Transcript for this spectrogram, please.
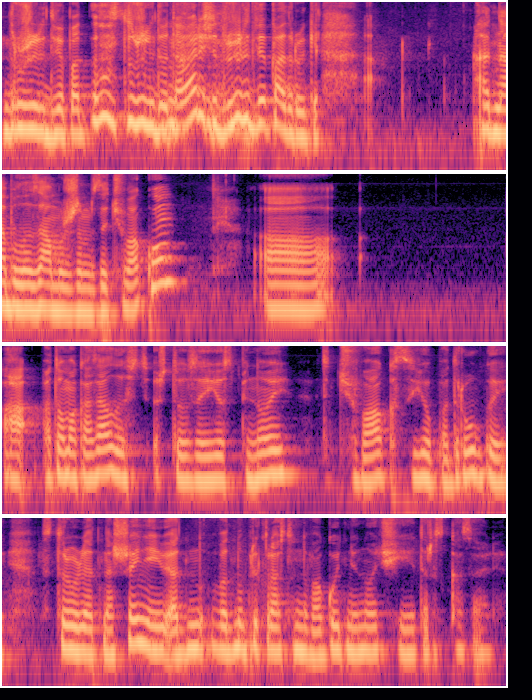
дружили, две, под- дружили два товарища, дружили две подруги. Одна была замужем за чуваком, а, а потом оказалось, что за ее спиной этот чувак с ее подругой строили отношения, и одну- в одну прекрасную новогоднюю ночь ей это рассказали.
